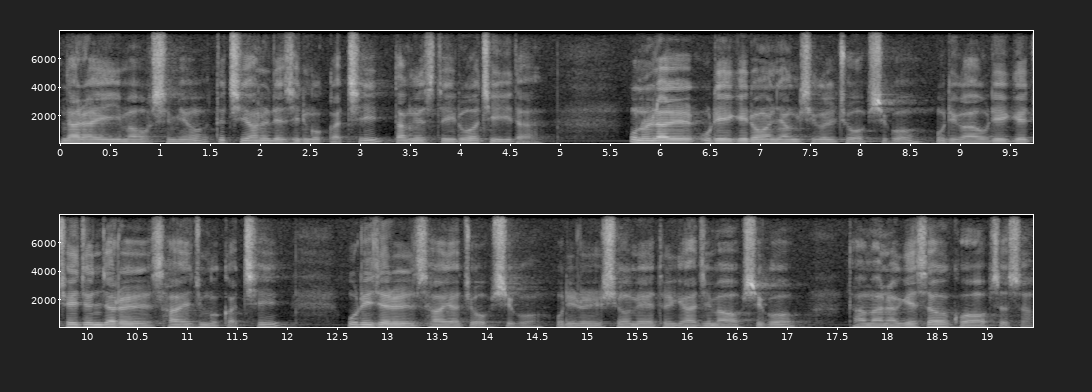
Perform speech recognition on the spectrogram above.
나라에 임하옵시며 뜻이 하늘에서 이룬 것 같이 땅에서도 이루어지이다. 오늘날 우리에게 일용할 양식을 주옵시고 우리가 우리에게 죄진 자를 사해 준 것 같이 우리 죄를 사하여 주옵시고 우리를 시험에 들게 하지 마옵시고 다만 악에서 구하옵소서.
